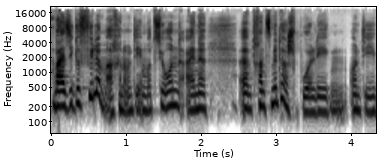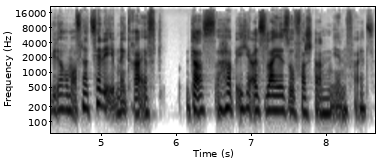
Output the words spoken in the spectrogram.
weil sie Gefühle machen und die Emotionen eine äh, Transmitterspur legen und die wiederum auf einer Zellebene greift. Das habe ich als Laie so verstanden jedenfalls.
